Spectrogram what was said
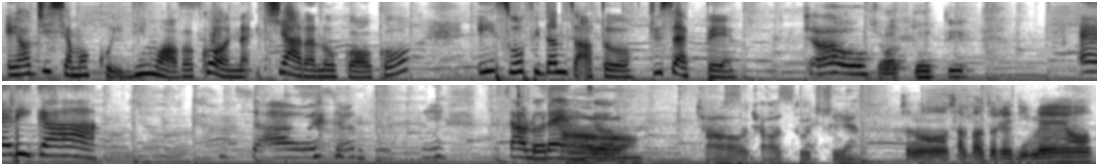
E oggi siamo qui di nuovo con Chiara Lococo e il suo fidanzato Giuseppe. Ciao. Ciao a tutti. Erika. Ciao, ciao a tutti. Ciao Lorenzo. Ciao. Ciao, ciao a tutti. Sono Salvatore Di Meo.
